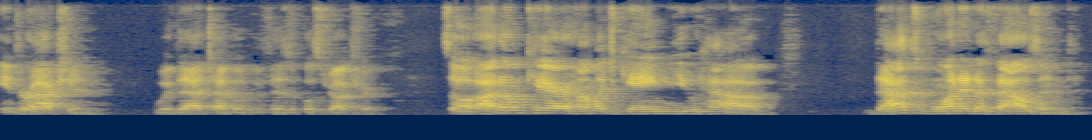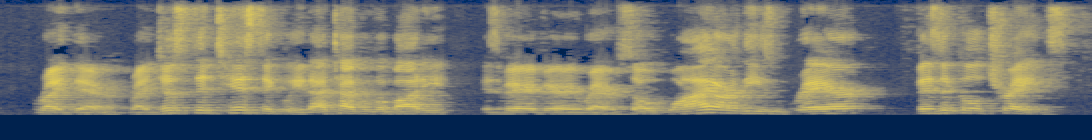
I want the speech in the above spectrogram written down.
interaction with that type of a physical structure. So I don't care how much game you have, that's one in a thousand right there, right? Just statistically, that type of a body is very, very rare. So why are these rare physical traits?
